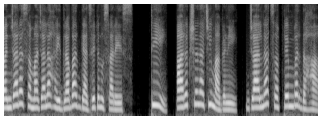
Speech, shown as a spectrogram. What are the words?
बंजारा समाजाला हैदराबाद गॅझेटनुसार एस. टी. आरक्षणाची मागणी जालना सप्टेंबर दहा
